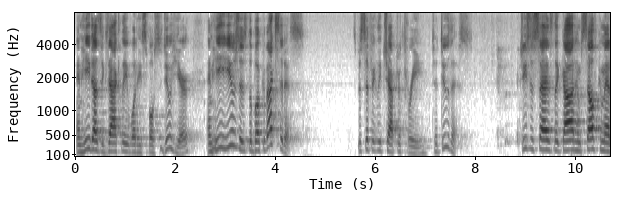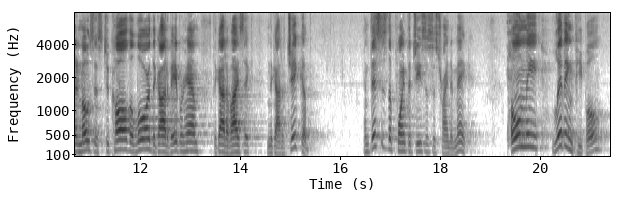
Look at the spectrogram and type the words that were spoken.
And he does exactly what he's supposed to do here, and he uses the book of Exodus, specifically chapter 3, to do this. Jesus says that God himself commanded Moses to call the Lord the God of Abraham, the God of Isaac, and the God of Jacob. And this is the point that Jesus is trying to make. Only living people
